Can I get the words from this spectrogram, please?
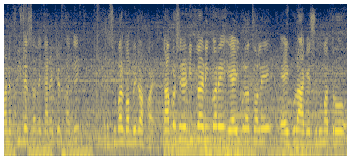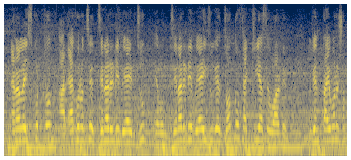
মানে ফ্রিজের সাথে কানেক্টেড থাকে। এটা সুপার কম্পিউটার হয়। তারপর সেটা ডিপ লার্নিং করে এআই গুলো চলে। এআই গুলো আগে শুধুমাত্র অ্যানালাইজ করতো। আর এখন হচ্ছে জেনারেটিভ এআই যুগ এবং জেনারেটিভ এআই যুগে যত ফ্যাক্টরি আছে ওয়ার্ল্ডের ইভেন তাইওয়ানের সব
